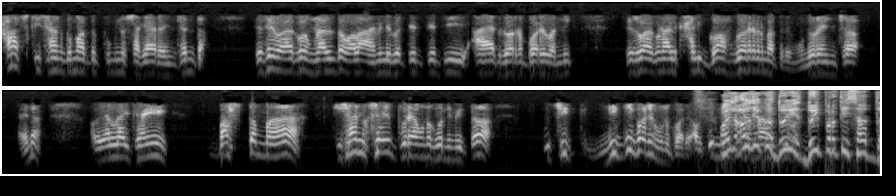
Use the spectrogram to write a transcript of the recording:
खास किसानको मात्र पुग्न सकेर रहन्छ नि त। त्यसै भएको हुनाले त होला हामीले त्यति आयात गर्नु पर्यो भन्ने। त्यसो भएको हुनाले खालि गफ गरेर मात्रै हुँदो रहेछ। होइन? अब यसलाई चाहिँ वास्तवमा किसानकै पुर्याउनको निमित्त उचित नीति पनि हुनु पर्यो। अहिलेको दुई दुई प्रतिशत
